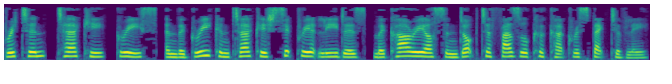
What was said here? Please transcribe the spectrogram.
Britain, Turkey, Greece, and the Greek and Turkish Cypriot leaders, Makarios and Dr. Fazıl Kukuk respectively.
